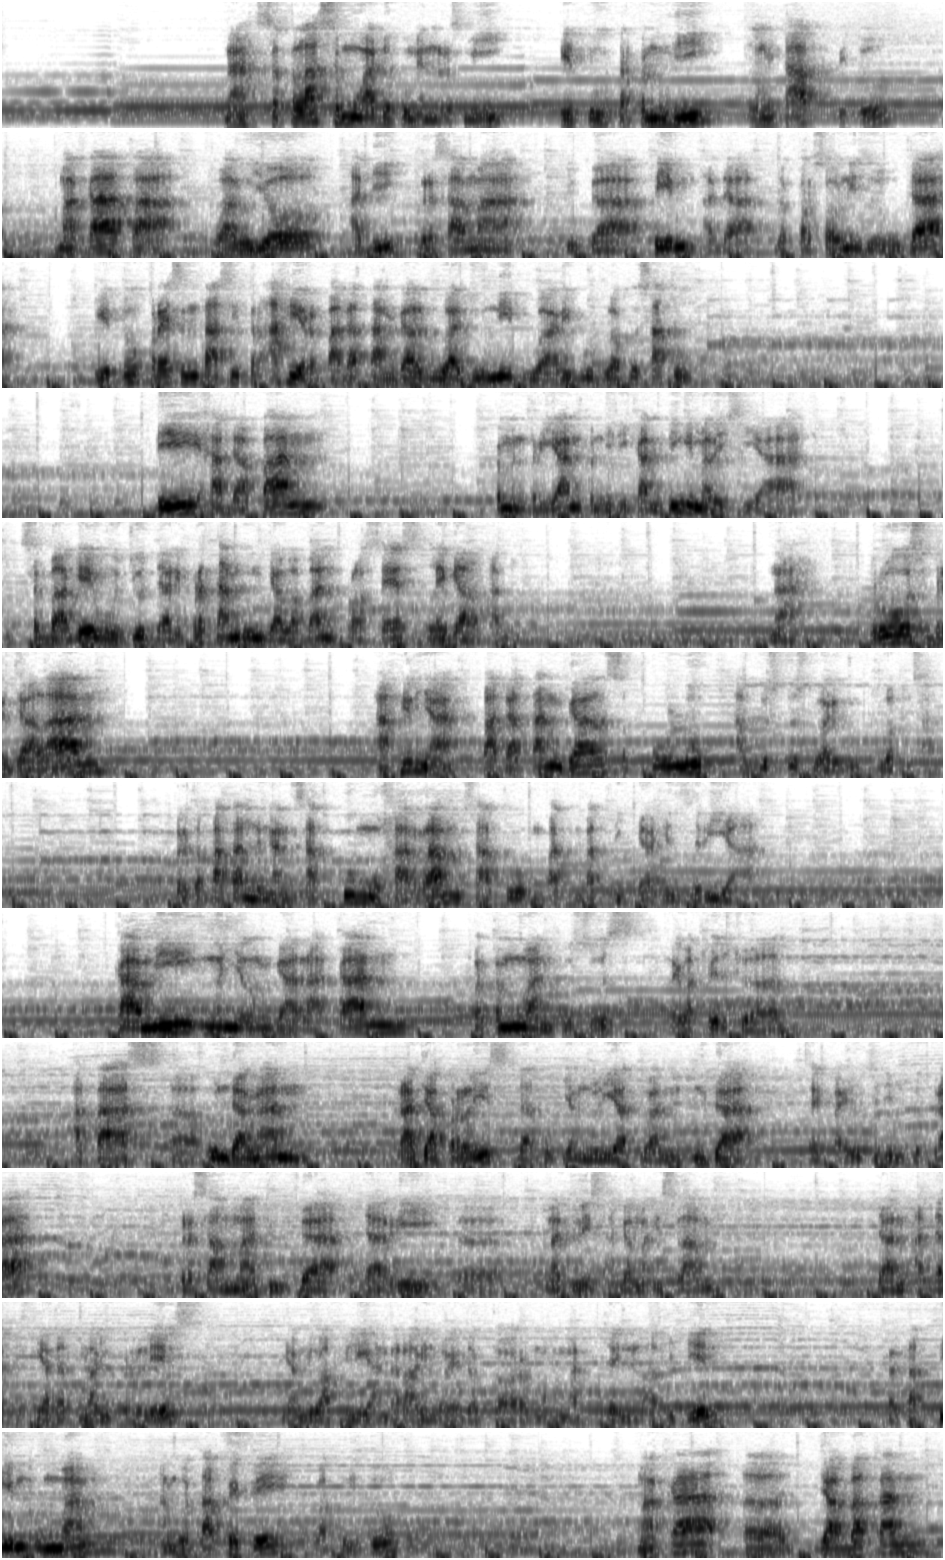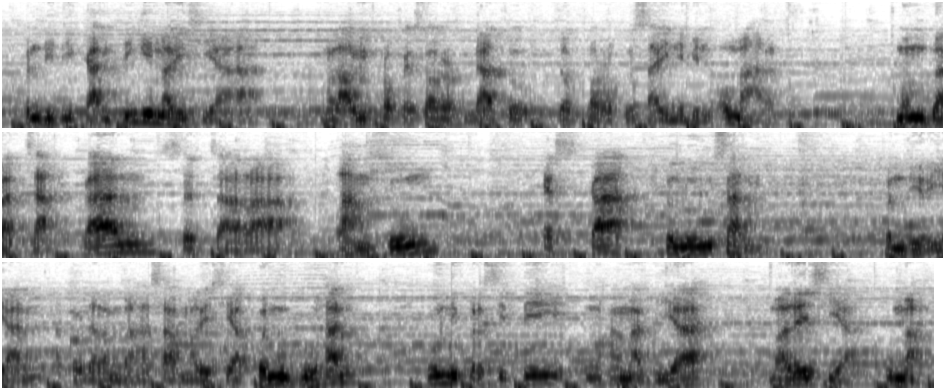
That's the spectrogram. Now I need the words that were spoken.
Nah, setelah semua dokumen resmi itu terpenuhi lengkap itu, maka Pak Waluyo Adi bersama juga tim ada Dr. Sony Zulhuda itu presentasi terakhir pada tanggal 2 Juni 2021 di hadapan Kementerian Pendidikan Tinggi Malaysia sebagai wujud dari pertanggungjawaban proses legal kami. Nah, terus berjalan. Akhirnya pada tanggal 10 Agustus 2021 bertepatan dengan 1 Muharram 1443 Hijriah kami menyelenggarakan pertemuan khusus lewat virtual atas uh, undangan Raja Perlis Datuk Yang Mulia Tuan Muda Syekh Faizuddin Putra bersama juga dari uh, Majelis Agama Islam dan Adat Istiadat Melayu Perlis yang diwakili antara lain oleh Dr. Muhammad Zainal Abidin, serta tim umam anggota PP waktu itu maka eh, jabatan pendidikan tinggi Malaysia melalui Profesor Datuk Dr. Husaini bin Omar membacakan secara langsung SK kelulusan pendirian atau dalam bahasa Malaysia penubuhan University Muhammadiyah Malaysia UMAM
